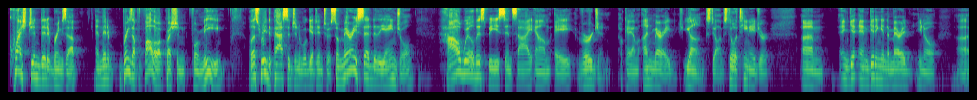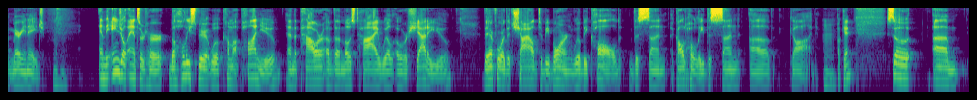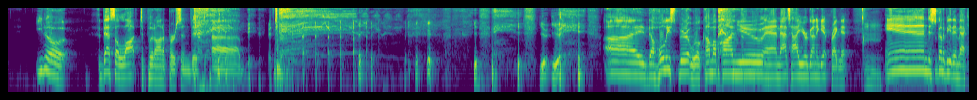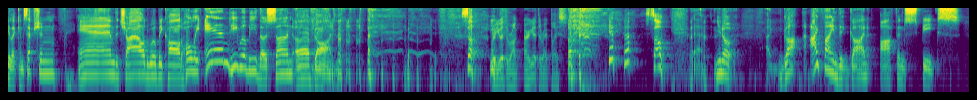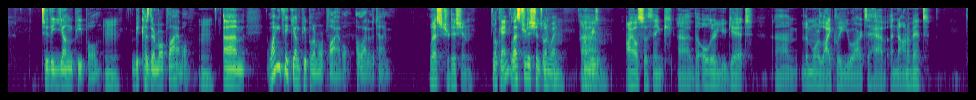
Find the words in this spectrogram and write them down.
question that it brings up, and then it brings up a follow up question for me. Well, let's read the passage and we'll get into it. So Mary said to the angel, "How will this be since I am a virgin?" Okay, I'm unmarried, young still. I'm still a teenager um, and get and getting into married, you know, uh, marrying age. And the angel answered her, The Holy Spirit will come upon you, and the power of the Most High will overshadow you. Therefore, the child to be born will be called the Son, called holy, the Son of God. Okay? So, um, you know, that's a lot to put on a person that. Uh, you, you, uh, the Holy Spirit will come upon you, and that's how you're going to get pregnant. And this is going to be the Immaculate Conception, and the child will be called holy, and he will be the Son of God. so, Are you at the wrong? Are you at the right place? so uh, you know, God. I find that God often speaks to the young people because they're more pliable. Um, why do you think young people are more pliable a lot of the time? Less tradition. Okay, less traditions one way, one reason. Um, I also think uh, the older you get, um, the more likely you are to have a non-event,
